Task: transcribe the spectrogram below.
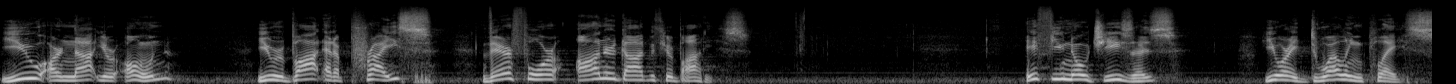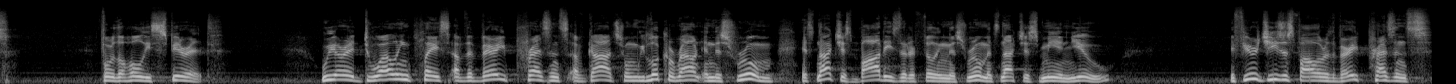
You are not your own. You were bought at a price. Therefore, honor God with your bodies. If you know Jesus, you are a dwelling place for the Holy Spirit. We are a dwelling place of the very presence of God. So when we look around in this room, it's not just bodies that are filling this room, it's not just me and you. If you're a Jesus follower, the very presence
